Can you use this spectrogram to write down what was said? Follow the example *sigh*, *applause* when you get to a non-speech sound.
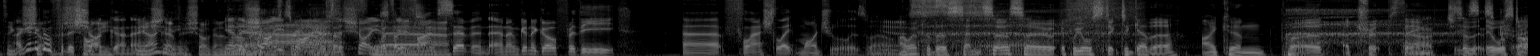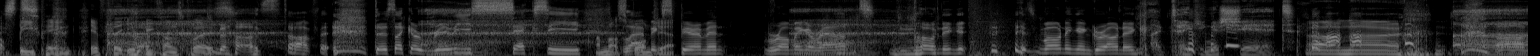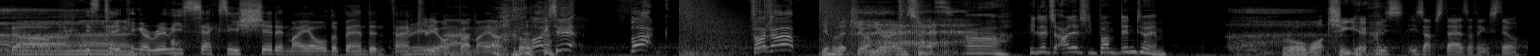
I think I'm gonna go for the shot- shotgun, Yeah, I'm going actually. for the shotgun as Yeah, well. the shot is what I. The shot is with good. the Yeah. five seven, and I'm gonna go for the uh, flashlight module as well. Yeah. I went for the sensor, so if we all stick together, I can put a, a trip thing Oh, so that it will start Christ. beeping if, the, if *laughs* comes close. No, stop it. There's like a really *sighs* sexy I'm not lab yet. experiment roaming uh, around, *laughs* moaning. It's moaning and groaning. I'm taking a shit. *laughs* Oh no. Oh no. Oh, no. He's taking a really sexy shit in my old abandoned factory Really owned by my uncle. Oh, he's here! Fuck! Fuck up! You're literally on your own, Smith. Oh, he literally, I literally bumped into him. We're all watching you. He's he's upstairs, I think, still.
